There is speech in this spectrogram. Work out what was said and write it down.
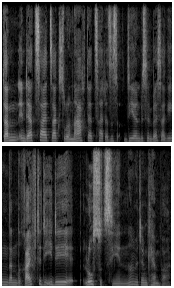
dann in der Zeit, sagst du, oder nach der Zeit, als es dir ein bisschen besser ging, dann reifte die Idee, loszuziehen ne, mit dem Camper.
